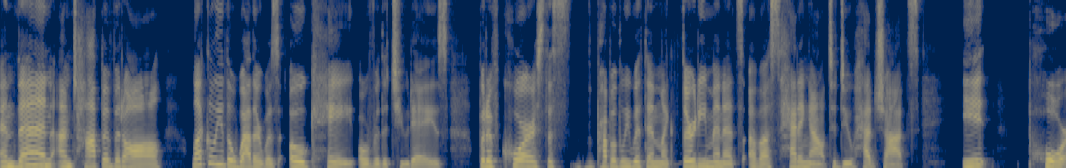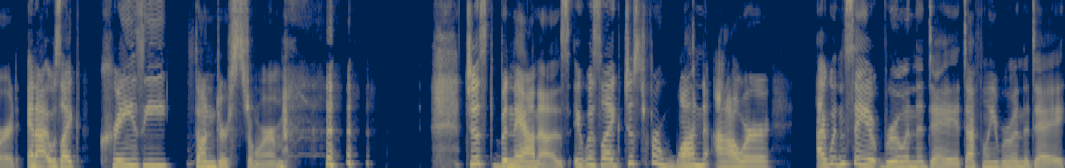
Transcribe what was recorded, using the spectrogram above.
And then on top of it all, luckily the weather was okay over the two days. But of course, this probably within like 30 minutes of us heading out to do headshots, it poured. And I was like, crazy thunderstorm. just bananas. It was like just for one hour. I wouldn't say it ruined the day. It definitely ruined the day.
